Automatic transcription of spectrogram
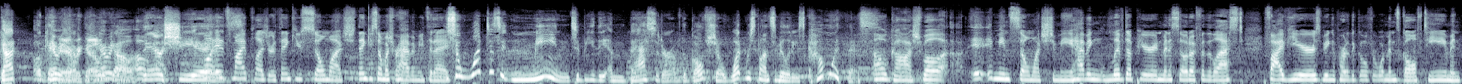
Got, okay. There we go. There we go. Oh, there gosh. she is. Well, it's my pleasure. Thank you so much. Thank you so much for having me today. So, what does it mean to be the ambassador of the golf show? What responsibilities come with this? Oh gosh, well, it, it means so much to me. Having lived up here in Minnesota for the last five years, being a part of the Gopher women's golf team, and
